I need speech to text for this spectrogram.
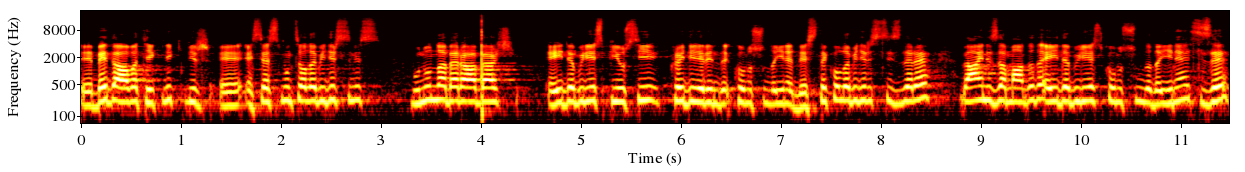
e, bedava teknik bir e, assessment alabilirsiniz. Bununla beraber AWS POC kredilerinde konusunda yine destek olabiliriz sizlere ve aynı zamanda da AWS konusunda da yine size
